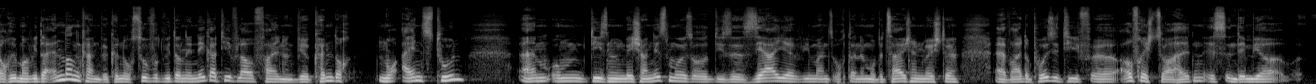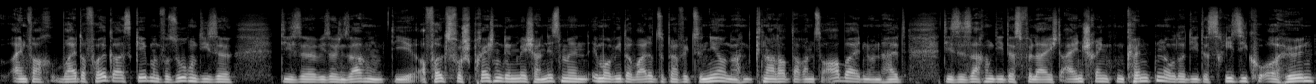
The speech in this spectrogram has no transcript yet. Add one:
auch immer wieder ändern kann. Wir können auch sofort wieder in den Negativlauf fallen und wir können doch nur eins tun, ähm, um diesen Mechanismus oder diese Serie, wie man es auch dann immer bezeichnen möchte, äh, weiter positiv äh, aufrechtzuerhalten, ist, indem wir einfach weiter Vollgas geben und versuchen, diese, diese, wie soll ich sagen, die erfolgsversprechenden Mechanismen immer wieder weiter zu perfektionieren und knallhart daran zu arbeiten und halt diese Sachen, die das vielleicht einschränken könnten oder die das Risiko erhöhen,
